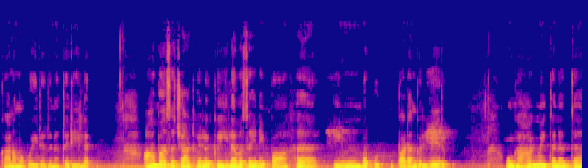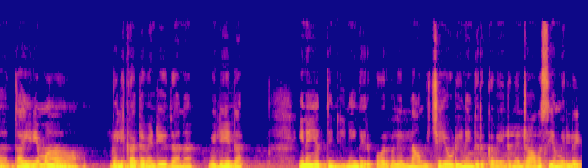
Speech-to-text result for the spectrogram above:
காணாமல் போயிடுதுன்னு தெரியல. ஆபாச சாட்களுக்கு இலவச இணைப்பாக இன்ப பு படங்கள் வேறு. உங்கள் ஆண்மைத்தனத்தை தைரியமாக வெளிக்காட்ட வேண்டியது தானே வெளியில். இணையத்தில் இணைந்து இருப்பவர்கள் எல்லாம் இச்சையோடு இணைந்திருக்க வேண்டும் என்ற அவசியம் இல்லை.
